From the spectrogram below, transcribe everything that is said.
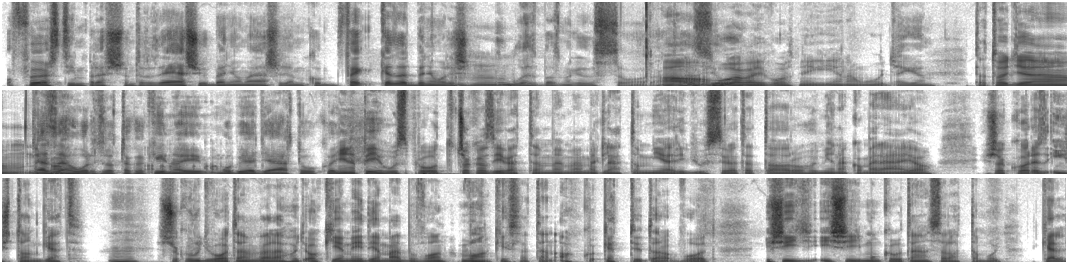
a first impression, tehát az első benyomás, hogy amikor fe, kezed benyomod, és uh-huh. ú, ez az meg ez össze van rakva, A ez jó. Huawei volt még ilyen amúgy. Igen. Tehát, hogy uh, Ezzel hódítottak a kínai mobilgyártók, hogy Én a P20 Pro-t csak azért vettem mert megláttam, milyen review született arról, hogy milyen a kamerája, és akkor ez instant get. uh-huh. És akkor úgy voltam vele, hogy aki a médiamátban van, van készleten, akkor kettő darab volt, és így, és így munka után szaladtam, hogy kell,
